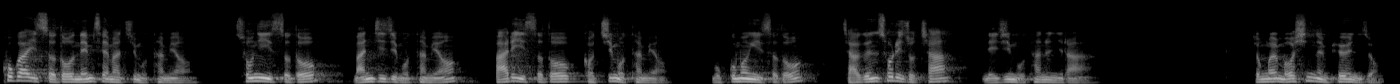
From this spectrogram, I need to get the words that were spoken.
코가 있어도 냄새 맡지 못하며 손이 있어도 만지지 못하며 발이 있어도 걷지 못하며 목구멍이 있어도 작은 소리조차 내지 못하느니라. 정말 멋있는 표현이죠.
